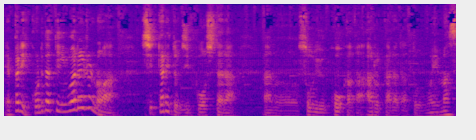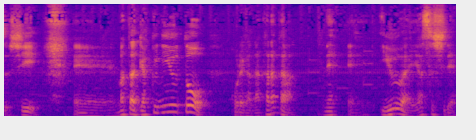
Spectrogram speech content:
やっぱりこれだけ言われるのは、しっかりと実行したら、あの、そういう効果があるからだと思いますし、えー、また逆に言うと、これがなかなかね、えー、言うはやすしで、や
